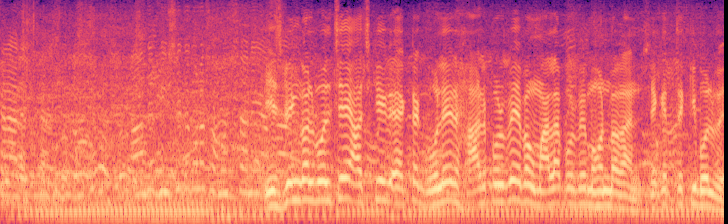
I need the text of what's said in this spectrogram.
খেলা দেখতে আসে। তো আমাদের বৃষ্টিতে কোনো সমস্যা নেই। ইস্টবেঙ্গল বলছে আজকে একটা গোলের হার পড়বে এবং মালা পড়বে মোহনবাগান। সেক্ষেত্রে কি বলবে?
